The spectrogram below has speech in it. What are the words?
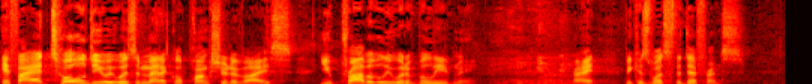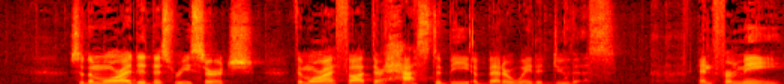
if I had told you it was a medical puncture device, you probably would have believed me, right? Because what's the difference? So the more I did this research, the more I thought there has to be a better way to do this. And for me,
